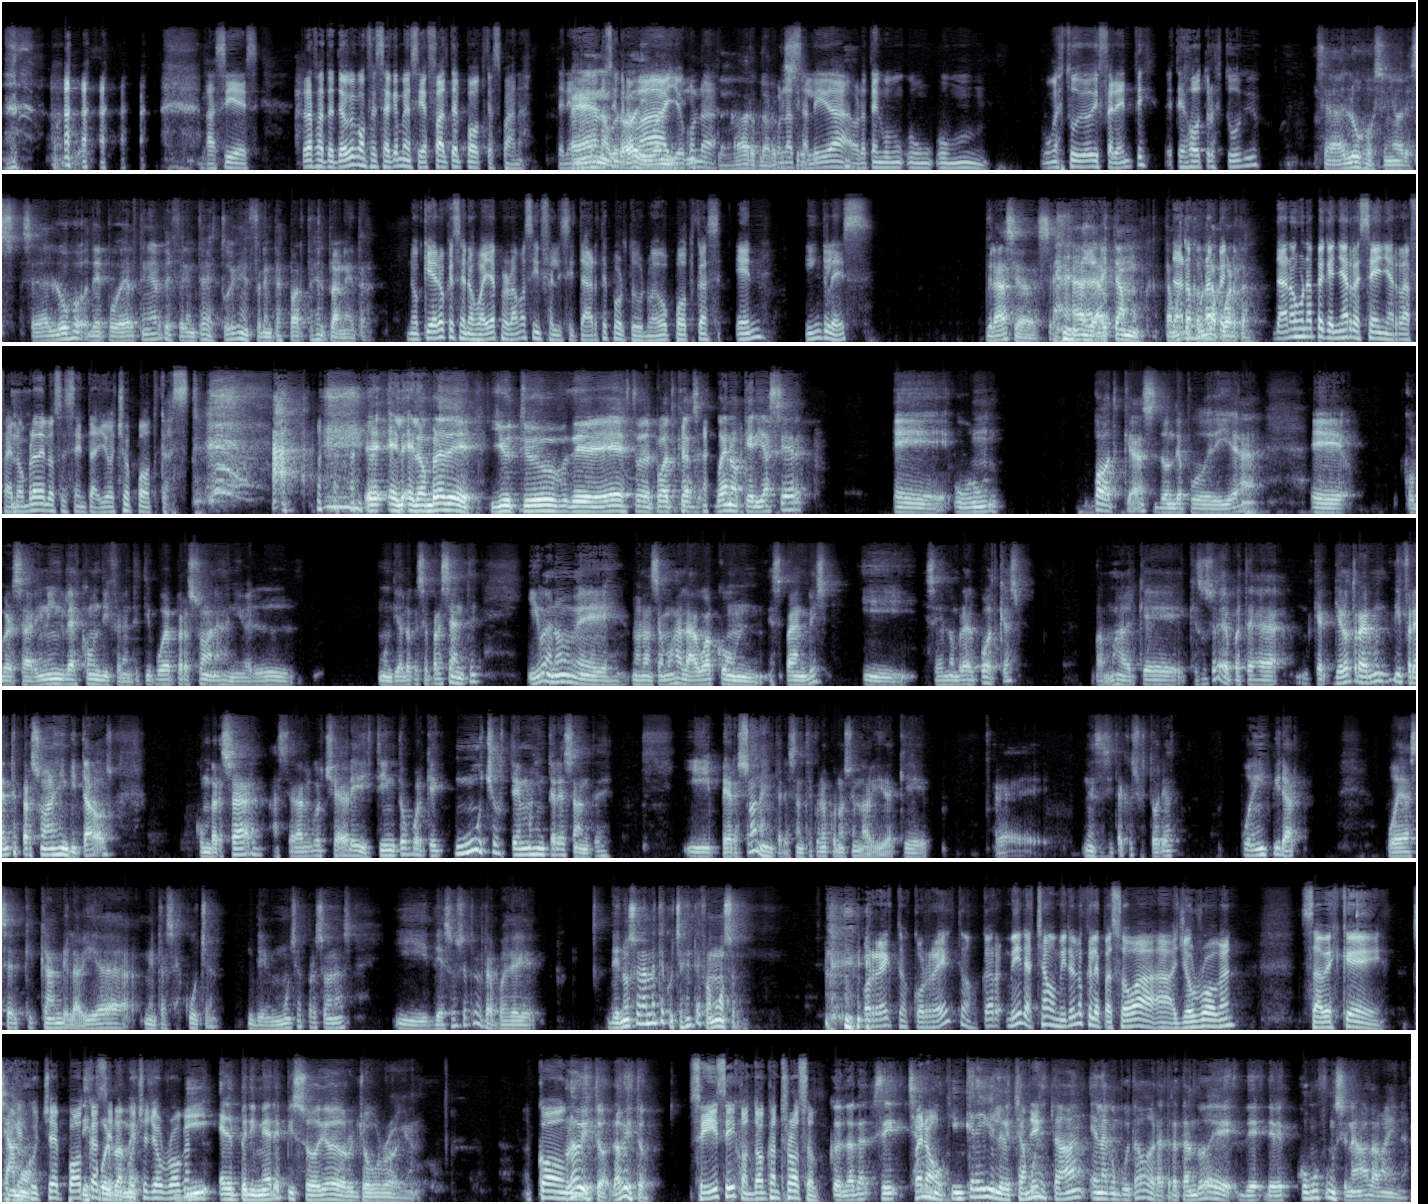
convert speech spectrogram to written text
Así es. Rafa, te tengo que confesar que me hacía falta el podcast, pana. Tenía Bueno, bro, igual, yo con la, claro, claro con la sí. salida, ahora tengo un, un- un- un estudio diferente. Este es otro estudio. Se da el lujo, señores. Se da el lujo de poder tener diferentes estudios en diferentes partes del planeta. No quiero que se nos vaya el programa sin felicitarte por tu nuevo podcast en inglés. Gracias. Ahí estamos. Estamos danos tocando una la puerta. Danos una pequeña reseña, Rafa, el hombre de los 68 podcasts. el, el- el hombre de YouTube, de esto, del podcast. Bueno, quería hacer eh, un podcast donde podría eh, conversar en inglés con diferentes tipos de personas a nivel mundial, lo que se presente. Y bueno, eh, nos lanzamos al agua con Spanglish y ese es el nombre del podcast. Vamos a ver qué, qué sucede. Pues te- quiero traer diferentes personas invitados conversar, hacer algo chévere y distinto, porque hay muchos temas interesantes y personas interesantes que uno conoce en la vida que eh, necesita que su historia pueda inspirar, puede hacer que cambie la vida mientras se escucha de muchas personas y de eso se trata, pues de, de no solamente escuchar gente famosa. Correcto, correcto. Cor- Mira, chamo, mira lo que le pasó a, a Joe Rogan. Sabes que Chamo, escuché podcast y no escuché Joe Rogan. vi el primer episodio de Joe Rogan. Con, ¿Lo has visto? ¿Lo has visto? Sí, sí, con Duncan Trussell. Con la- Sí, chamo, Bueno, qué increíble. Los chamos sí. estaban en la computadora tratando de, de- de ver cómo funcionaba la vaina.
